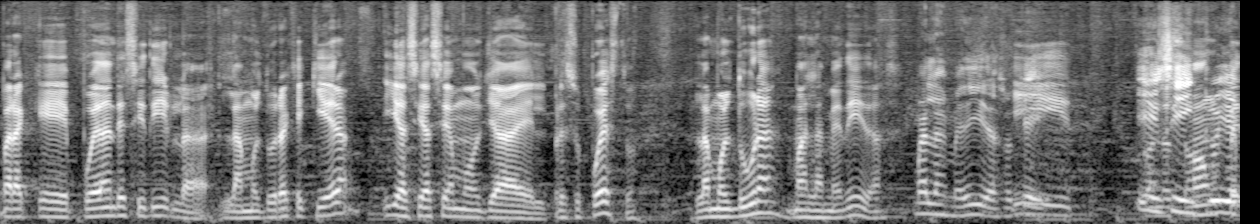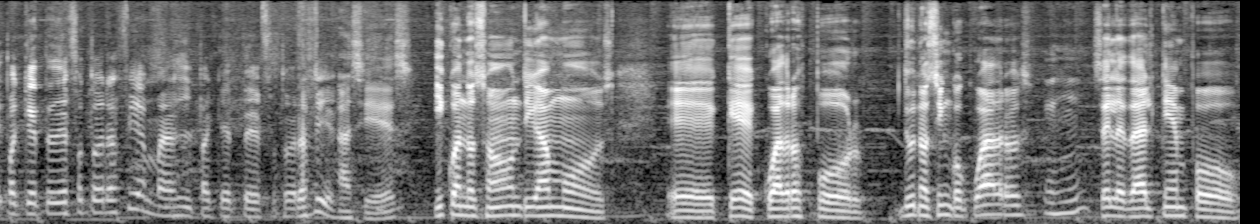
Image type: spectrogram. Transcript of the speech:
para que puedan decidir la, la moldura que quieran y así hacemos ya el presupuesto. La moldura más las medidas. Más las medidas, ok. Y, Y, si son incluye el paquete de fotografía más el paquete de fotografía. Así es. Y cuando son, digamos, eh, ¿qué? Cuadros por... De unos cinco cuadros, se le da el tiempo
